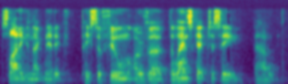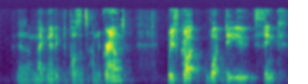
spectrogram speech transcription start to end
sliding a magnetic piece of film over the landscape to see uh, uh, magnetic deposits underground. We've got what do you think?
